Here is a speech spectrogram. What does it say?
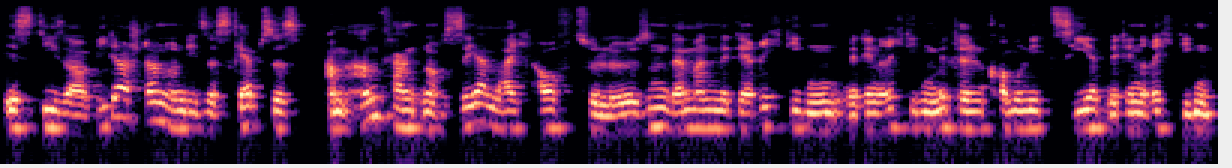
ist dieser Widerstand und diese Skepsis am Anfang noch sehr leicht aufzulösen, wenn man mit der richtigen, mit den richtigen Mitteln kommuniziert, mit den richtigen,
